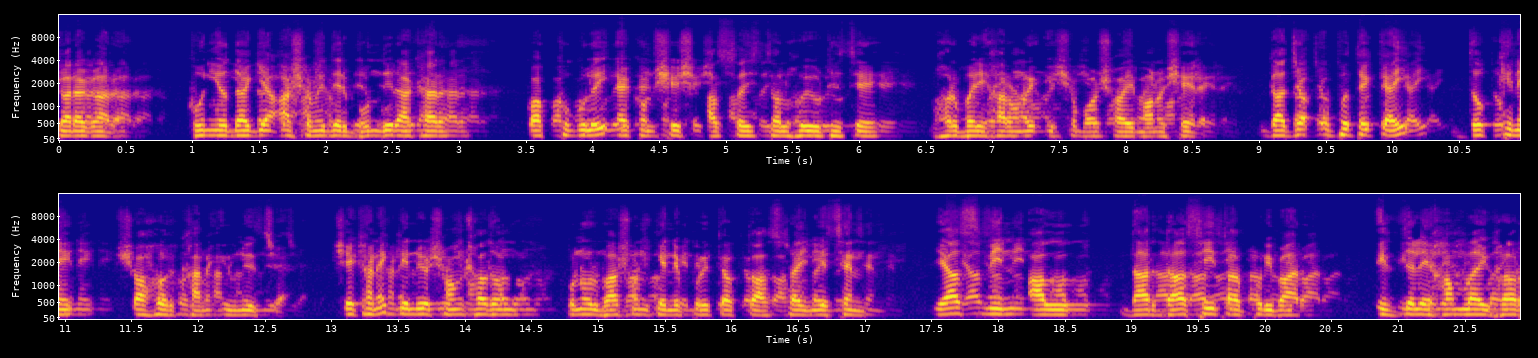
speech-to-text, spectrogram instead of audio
কারাগার। খুনীয় দাগে আসামিদের বন্দি রাখার কক্ষগুলোই এখন শেষ আশ্রয়স্থল হয়ে উঠেছে। ঘরবাড়ি হারানো এসব অসহায় মানুষের গাজা উপত্যকায় দক্ষিণে শহর খান ইউনিস। সেখানে কেন্দ্রীয় সংশোধন পুনর্বাসন কেন্দ্রে পরিত্যক্ত আশ্রয় নিয়েছেন ইয়াসমিন আল দারদাসি তার পরিবার। ইসরায়েলি হামলায় ঘর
